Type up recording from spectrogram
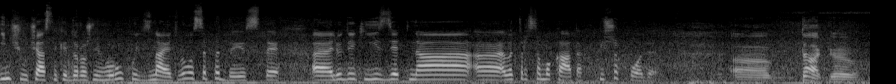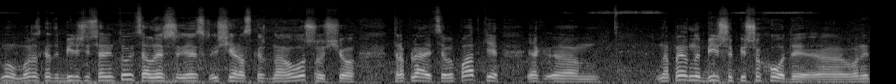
інші учасники дорожнього руху знають велосипедисти, е, люди, які їздять на е, електросамокатах, пішоходи? А, Так, е, ну можна сказати, більшість орієнтується, але ж я ще раз скажу, наголошую, що трапляються випадки, як ем, напевно більше пішоходи, е, вони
